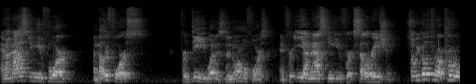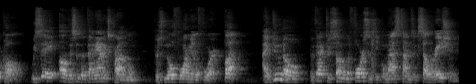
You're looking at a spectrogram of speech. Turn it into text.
and I'm asking you for another force. For D, what is the normal force? And for E, I'm asking you for acceleration. So we go through our protocol. We say, oh, this is a dynamics problem. There's no formula for it. But I do know the vector sum of the forces equal mass times acceleration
